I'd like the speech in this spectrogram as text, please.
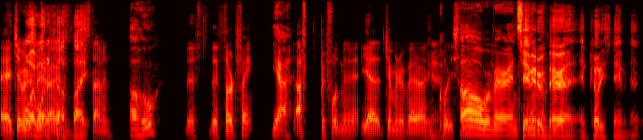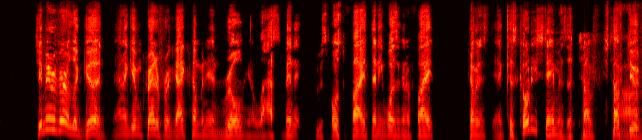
Uh, Jimmy Boy, what a tough fight. Stamann. Oh, who? The the third fight Yeah. after before the minute. Yeah, Jimmy Rivera and Yeah. Cody. Stamann. Oh, Rivera and Jimmy Stamann. Rivera and Cody Stamann. That- Jimmy Rivera looked good, man. I give him credit for a guy coming in real, you know, last minute. He was supposed to fight, then he wasn't going to fight. Coming because Cody Stamann is a tough, tough Tough. dude,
